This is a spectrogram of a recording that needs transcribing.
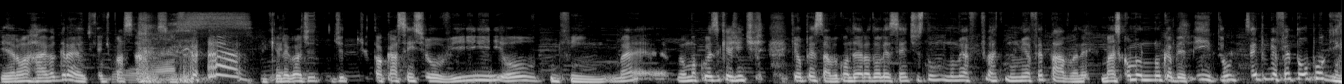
era uma raiva grande que a gente passava. assim. Aquele negócio de, de- de tocar sem se ouvir, ou, enfim, mas é uma coisa que a gente, que eu pensava, quando eu era adolescente, isso não, não me, não me afetava, né? Mas como eu nunca bebi, então sempre me afetou um pouquinho.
